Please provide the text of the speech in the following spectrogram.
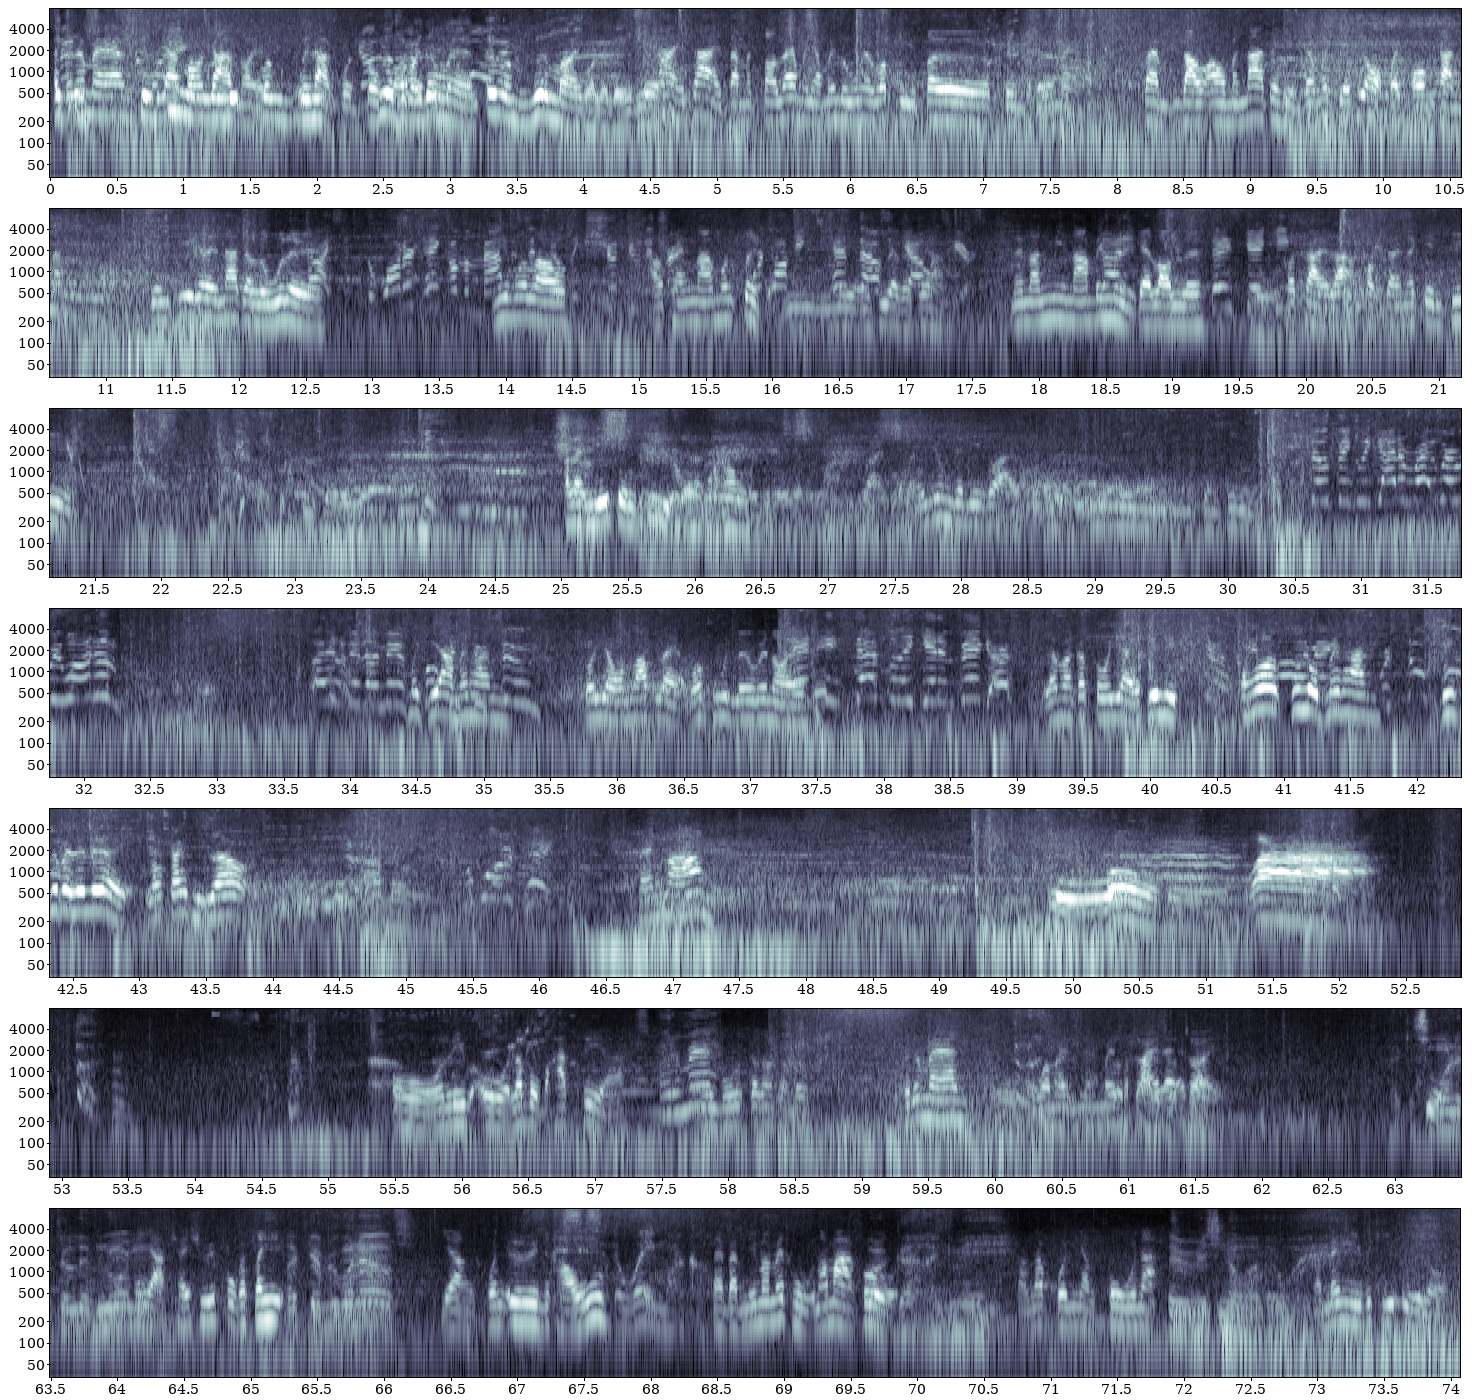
ไอ้สไปเดอร์แมนคือพยากรณ์อากาศหน่อยมันเป็นอากาศฝนตก เพื่อนสไปเดอร์แมนเอ้ยมันเป็นเพื่อนไมล์วอลเลนเนี่ยใช่ใช่แต่มันตอนแรกมันยังไม่รู้ไงว่าปีเตอร์เป็นสไปเดอร์แมนแต่เดาเอามันน่าจะเห็นกันเมื่อกี้ที่ออกไปพร้อมกันน่ะเกนจี้ก็เลยน่าจะรู้เลย Guys, the water tank on the map นี่ of พวก this เรา building should do the เอาแทง trick. น้ำบนตึก We're มี talking มีที่อะไร10,000สักอย่าง gallons here. ในนั้นมีน้ำเป็นหมื่นแกลลอนเลย Thanks, Genki. เข้าใจละขอบใจนะเกนจี้ อะไรนี้เป็นที่เลยในห้องมันจะเป็นอย่างนี้หลายใช่ไหมไม่ยุ่งจะดีกว่ามีมีมีมีเกนจี้ Still think we got him right where we want him? I admit I may have เมื่อกี้อ่านไม่ focused ทัน too soon. ก็ยอมรับแหละว่าพูดเร็วไปหน่อย And he's definitely getting bigger. แล้วมันก็ตัวใหญ่ขึ้นอีกโอ้โหกูหลบไม่ทันดีขึ้นไปเรื่อยๆ เราใกล้ถึงแล้วฆ่าแม่ง The water tank. แทงน้โอ้ำโหโอ้โหว้า โอ้โหรีบโอ้ระบบฮัทเสียรี Spider-Man. บูทกำลังสำเร็จสไปเดอร์แมนโอ้ว่าไม่ไม่สบายแล้วไอ้ใช่ต่อย I just wanted to live ไม่อยา normal กใช้ชีวิตปกติ like everyone else. อย่างคนอื่นเขา The way, Marco. แต่แบบนี้มันไม่ถูกนะมาโก้ For a guy like me, สำหรับคนอย่างกูน่ะ there is no other way. มันไม่มีวิธีอื่นหรอก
